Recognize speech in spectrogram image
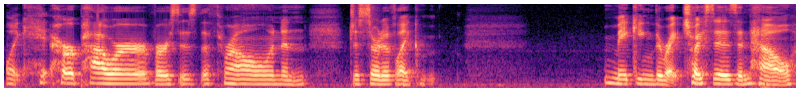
like her power versus the throne and just sort of like making the right choices and how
